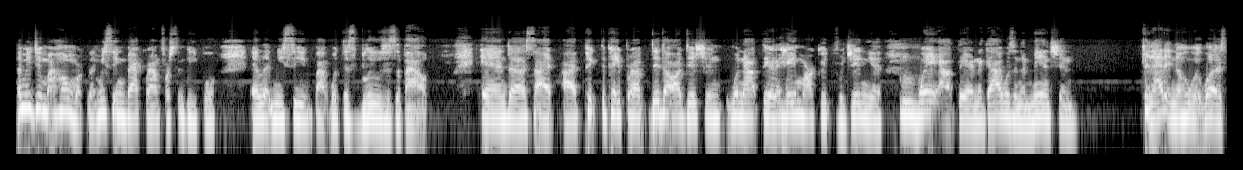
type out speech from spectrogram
Let me do my homework. Let me sing background for some people and let me see about what this blues is about. And uh, so I, I picked the paper up, did the audition, went out there to Haymarket, Virginia, mm-hmm. way out there. And the guy was in a mansion and I didn't know who it was,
